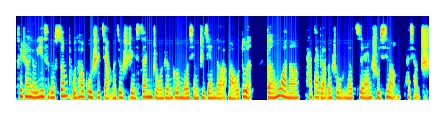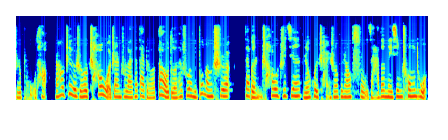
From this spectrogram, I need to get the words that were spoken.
非常有意思的酸葡萄故事，讲的就是这三种人格模型之间的矛盾。本我呢，它代表的是我们的自然属性，它想吃葡萄。然后这个时候超我站出来，它代表了道德，他说你不能吃。在本超之间，人会产生非常复杂的内心冲突。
